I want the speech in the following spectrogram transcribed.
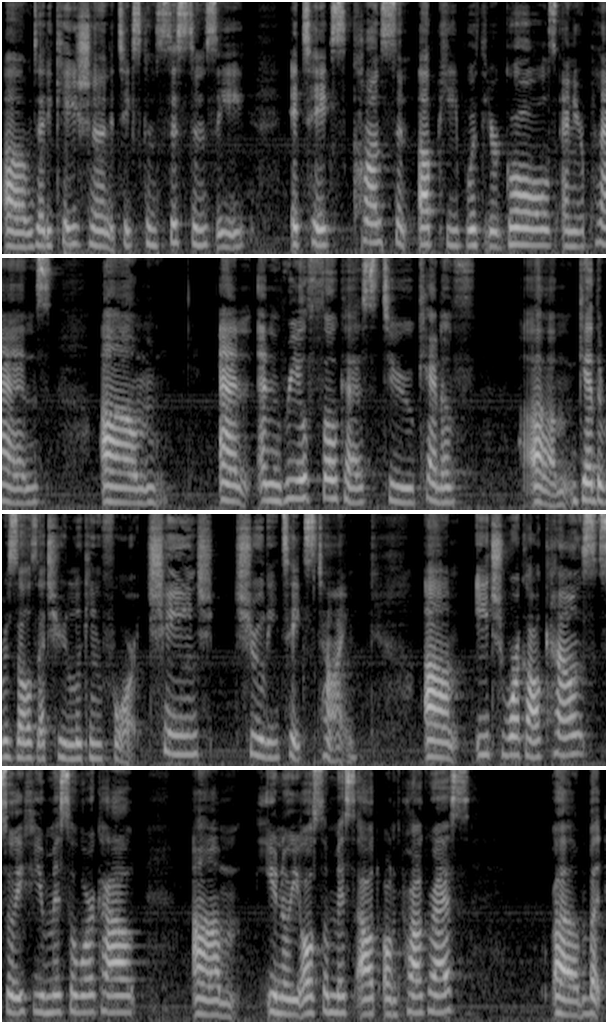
um, dedication, it takes consistency, it takes constant upkeep with your goals and your plans, um, and and real focus to kind of um, get the results that you're looking for. Change truly takes time. Um, each workout counts, so if you miss a workout, um, you know you also miss out on progress. Um, but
